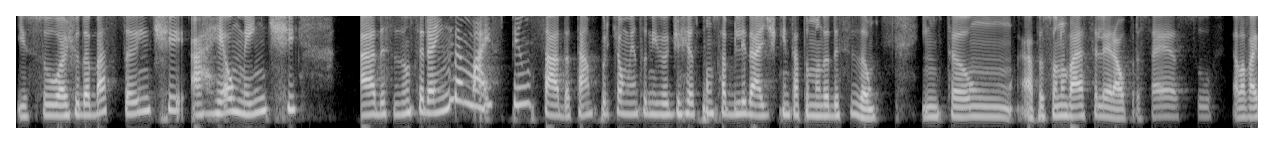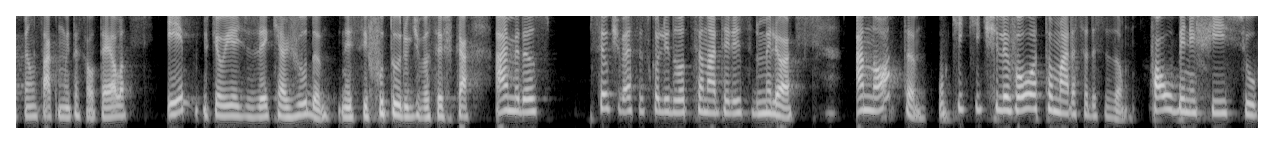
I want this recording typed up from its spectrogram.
Isso ajuda bastante a realmente a decisão ser ainda mais pensada, tá? Porque aumenta o nível de responsabilidade de quem tá tomando a decisão. Então, a pessoa não vai acelerar o processo, ela vai pensar com muita cautela. E o que eu ia dizer que ajuda nesse futuro de você ficar, ai meu Deus, se eu tivesse escolhido outro cenário teria sido melhor. Anota o que, que te levou a tomar essa decisão. Qual o benefício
